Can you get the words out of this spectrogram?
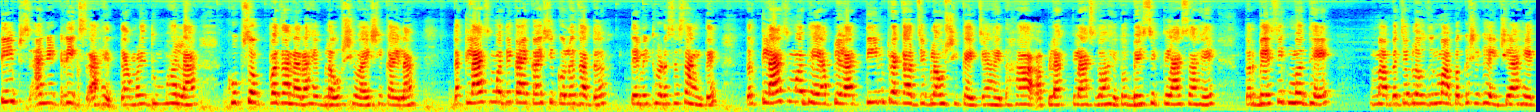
टिप्स आणि ट्रिक्स आहेत. त्यामुळे तुम्हाला खूप सोपं जाणार आहे ब्लाऊज शिवाय शिकायला. तर क्लासमध्ये काय काय शिकवलं जातं ते मी थोडस सांगते. तर क्लासमध्ये आपल्याला तीन प्रकारचे ब्लाऊज शिकायचे आहेत. हा आपला क्लास जो आहे तो बेसिक क्लास आहे. तर बेसिकमध्ये मापाच्या ब्लाऊजून माप कशी घ्यायची आहेत?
